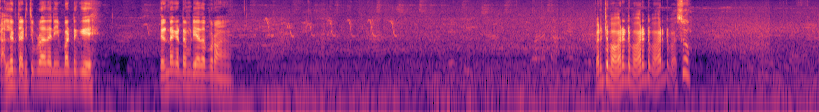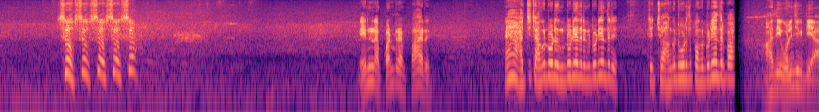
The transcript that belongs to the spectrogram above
கல் எடுத்து அடிச்சு விடாத நீ பாட்டுக்கு. திண்டை கட்ட முடியாத அப்புறம். விரட்டுப்பா விரட்டுப்பா விரட்டுப்பா விரட்டுப்பா. சு. சு சு சு சு சு. என்ன பண்ணுறேன் பாரு. ஆ அச்சு அங்கிட்டு ஓடுது இங்கிட்டு ஓடியாந்துரு இங்கிட்டு ஓடியாந்துரு. சிச்சோ அங்கிட்டு ஓடுதுப்பா அங்கிட்டு ஓடியாந்துருப்பா. ஆதி ஒளிஞ்சிக்கிட்டியா?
